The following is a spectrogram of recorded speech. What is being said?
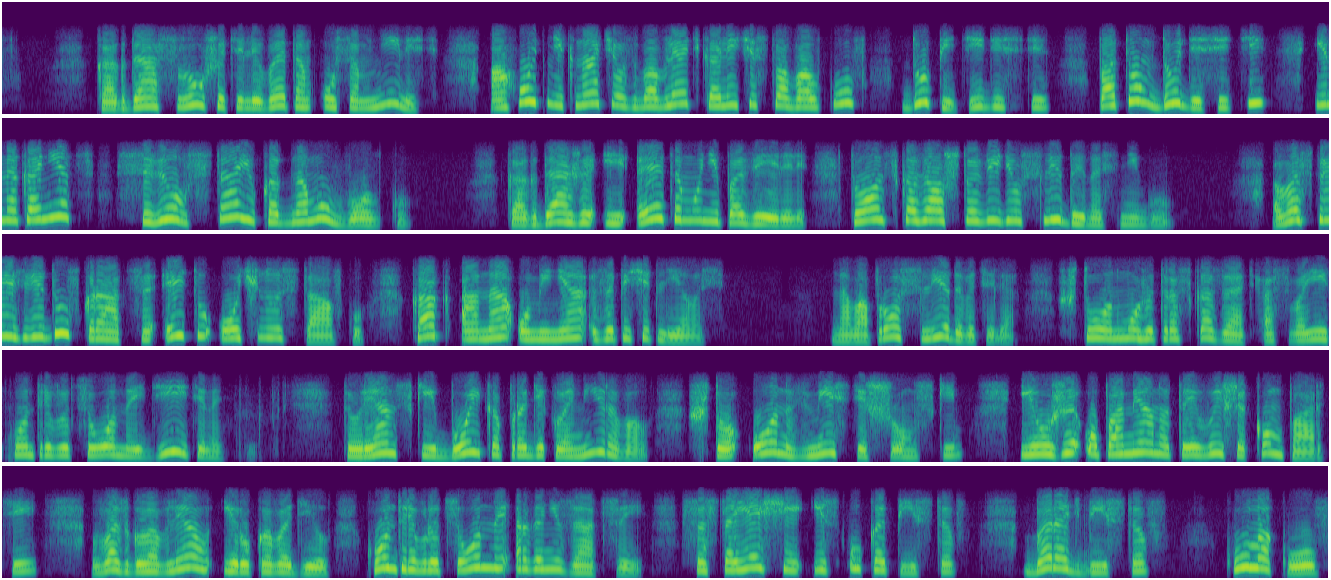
Когда слушатели в этом усомнились, охотник начал сбавлять количество волков до пятидесяти, потом до десяти и наконец свел стаю к одному волку. Когда же и этому не поверили, то он сказал, что видел следы на снегу. Воспроизведу вкратце эту очную ставку, как она у меня запечатлелась. На вопрос следователя, что он может рассказать о своей контрреволюционной деятельности, Турянский бойко продекламировал, что он вместе с Шумским и уже упомянутой выше компартией возглавлял и руководил контрреволюционной организацией, состоящей из укопистов, бородьбистов, кулаков,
